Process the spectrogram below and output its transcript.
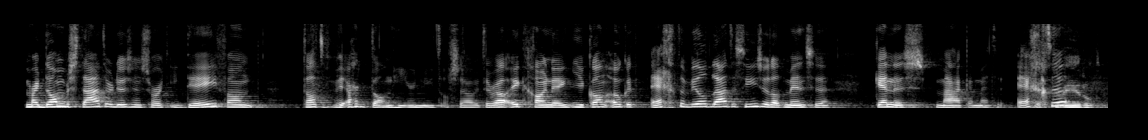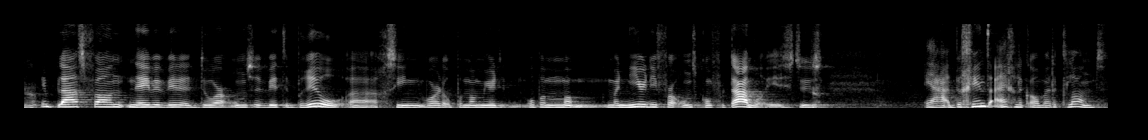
maar dan bestaat er dus een soort idee van. Dat werkt dan hier niet of zo. Terwijl ik gewoon denk, je kan ook het echte beeld laten zien, zodat mensen kennis maken met de Echte wereld, ja. in plaats van, nee, we willen door onze witte bril eh, gezien worden op een, manier, op een ma- manier die voor ons comfortabel is. Dus ja. het begint eigenlijk al bij de klant,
